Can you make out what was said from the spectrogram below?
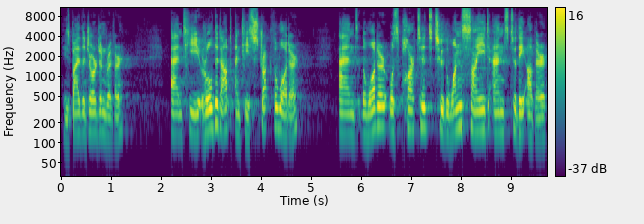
he's by the Jordan River, and he rolled it up and he struck the water and the water was parted to the one side and to the other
